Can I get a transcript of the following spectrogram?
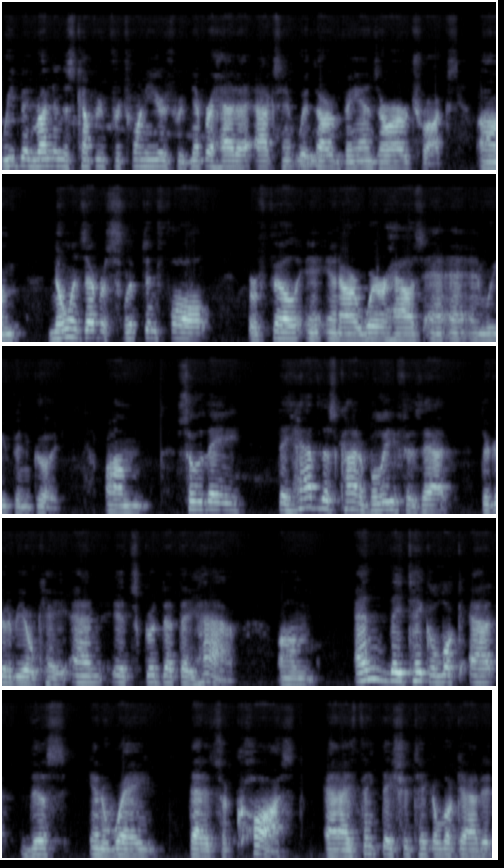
We've been running this company for 20 years. We've never had an accident with our vans or our trucks. Um, no one's ever slipped and fall or fell in, in our warehouse, and, and, we've been good. Um, so they they have this kind of belief is that they're going to be okay, and it's good that they have. Um, and they take a look at this in a way that it's a cost, and I think they should take a look at it.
